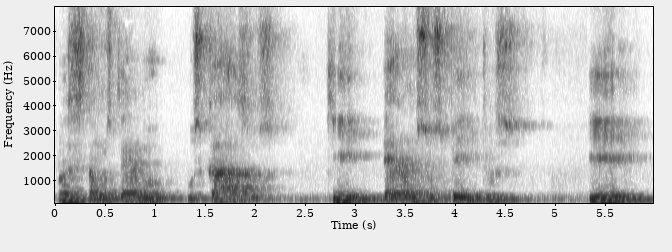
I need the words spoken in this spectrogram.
nós estamos tendo os casos que eram suspeitos e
